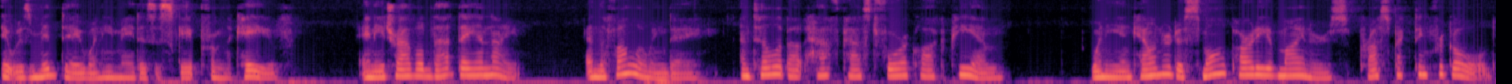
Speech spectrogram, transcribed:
It was midday when he made his escape from the cave, and he travelled that day and night, and the following day, until about half past four o'clock p.m., when he encountered a small party of miners prospecting for gold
